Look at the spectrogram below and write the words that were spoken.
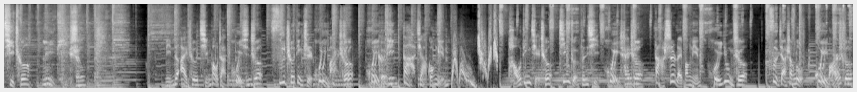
汽车立体声。您的爱车情报站，会新车，私车定制，会买车，会客厅大驾光临，庖丁解车，精准分析，会拆车大师来帮您会用车，自驾上路会玩车，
